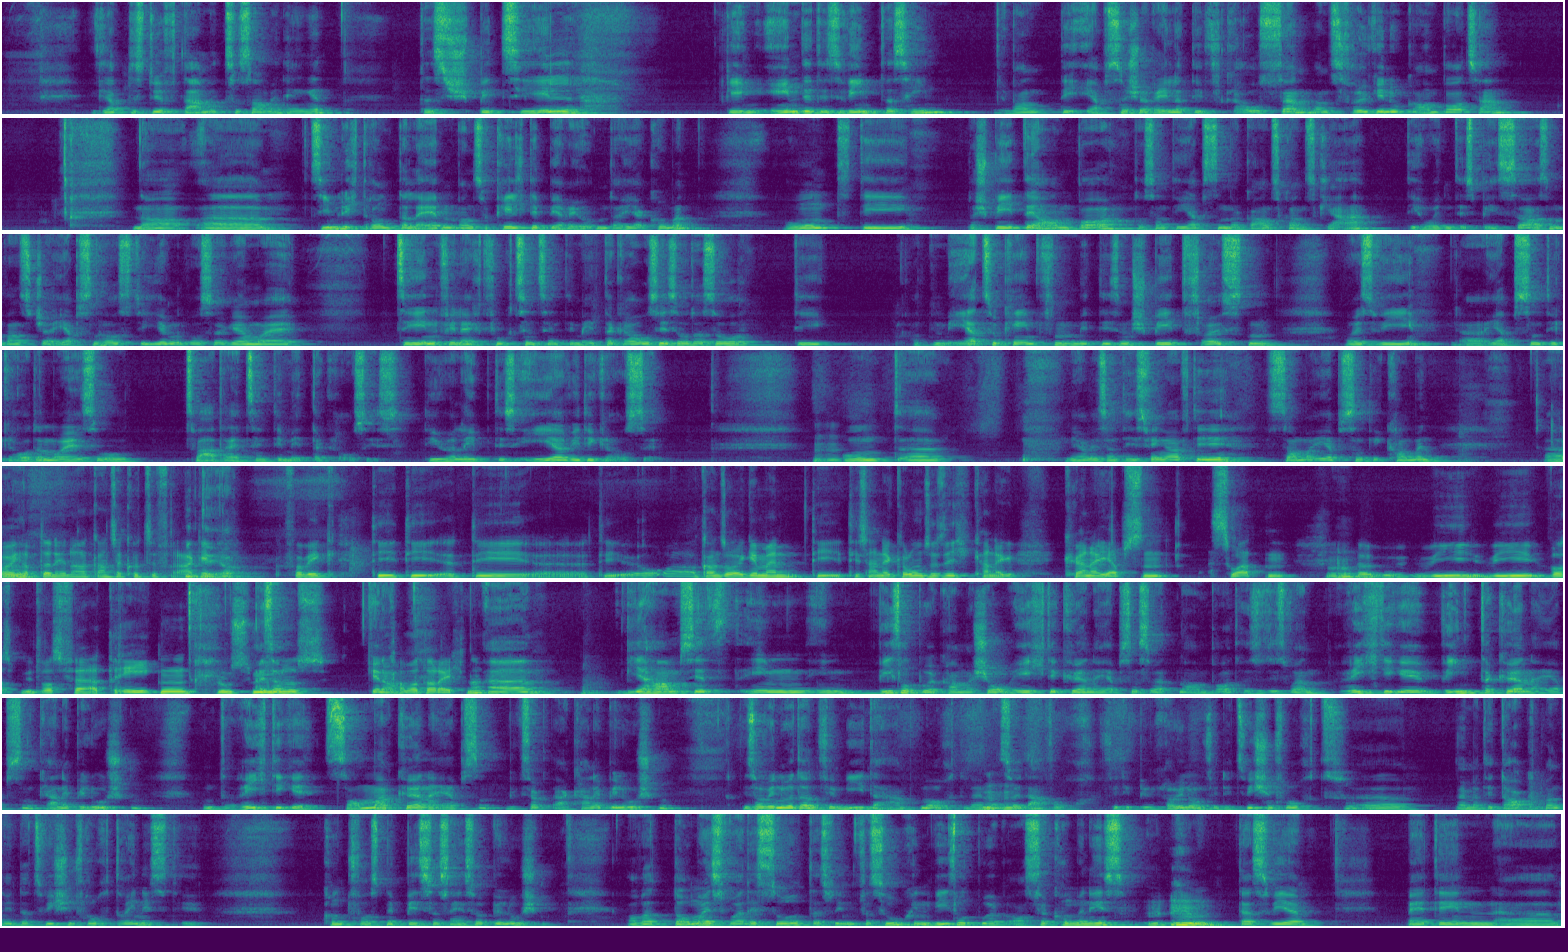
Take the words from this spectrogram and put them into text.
Ich glaube, das dürfte damit zusammenhängen, dass speziell gegen Ende des Winters hin, wenn die Erbsen schon relativ groß sind, wenn sie früh genug angebaut sind, na, äh, ziemlich darunter leiden, wenn so Kälteperioden daherkommen. Und die, der späte Anbau, da sind die Erbsen noch ganz, ganz klar, die halten das besser aus. Und wenn du schon Erbsen hast, die irgendwo, sage ich einmal, 10, vielleicht 15 Zentimeter groß ist oder so, die hat mehr zu kämpfen mit diesem Spätfrösten, als wie äh, Erbsen, die gerade einmal so 2, 3 Zentimeter groß ist. Die überlebt es eher wie die große. Mhm. Und äh, ja, wir sind deswegen auf die Sommererbsen gekommen. Aber ich habe da noch eine ganz kurze Frage. Bitte, ja. Vorweg, die, die, die, äh, die, ganz allgemein, die, die sind ja grundsätzlich keine Körnererbsen-Sorten. Mhm. Äh, wie, wie, was, mit was für Erträgen, plus, also, minus, also, genau. kann man da rechnen? Äh, wir haben es jetzt in, in Wieselburg haben wir schon echte Körnererbsensorten angebaut. Also das waren richtige Winterkörnererbsen, keine Beluschen und richtige Sommerkörnererbsen, wie gesagt, auch keine Beluschen. Das habe ich nur dann für mich daheim gemacht, weil man es mhm. halt einfach für die Begrünung, für die Zwischenfrucht, äh, weil man die taugt, wenn die in der Zwischenfrucht drin ist. Die konnte fast nicht besser sein, so beluschen. Aber damals war das so, dass im Versuch in Wieselburg rausgekommen ist, dass wir bei den äh,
